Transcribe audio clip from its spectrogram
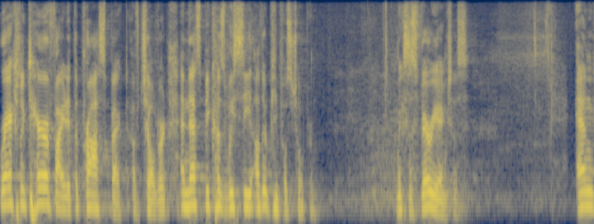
we're actually terrified at the prospect of children, and that's because we see other people's children. It makes us very anxious. And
